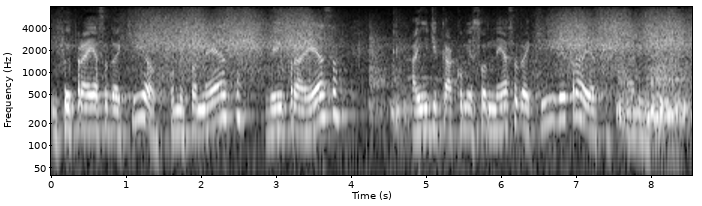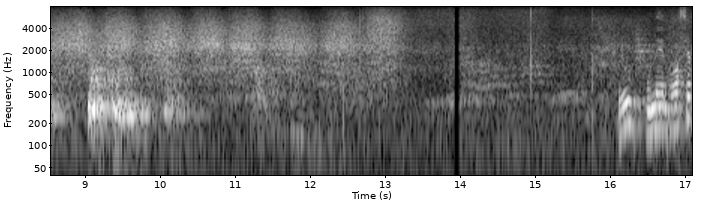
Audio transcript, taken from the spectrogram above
E foi pra essa daqui, ó. Começou nessa, veio pra essa. Aí o de cá começou nessa daqui e veio pra essa. Aí. Viu? O negócio é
